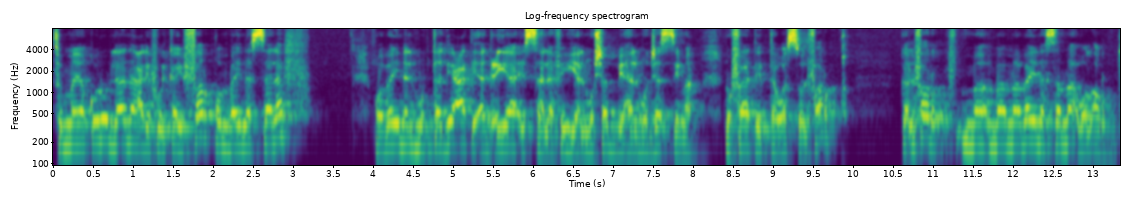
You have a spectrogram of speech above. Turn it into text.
ثم يقولون لا نعرف الكيف. فرق بين السلف وبين المبتدعة أدعياء السلفية المشبهة المجسمة نفاة التوسل. فرق. كالفرق ما بين السماء والأرض.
